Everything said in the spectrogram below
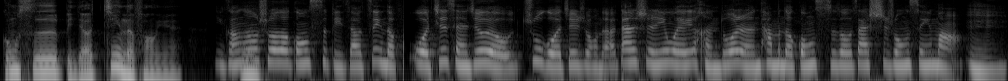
公司比较近的房源。你刚刚说的公司比较近的，我之前就有住过这种的，但是因为很多人他们的公司都在市中心嘛，嗯，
